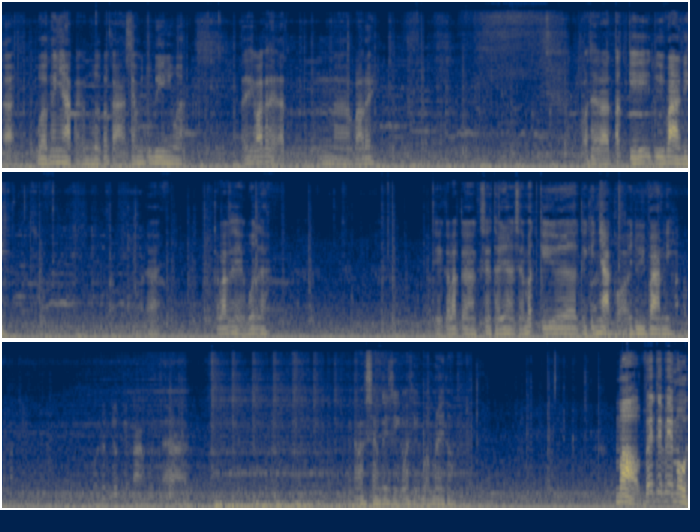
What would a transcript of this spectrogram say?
Đấy, vừa nghe nhạc lại còn vừa có cả xem YouTube nhưng mà đấy các bác có thể là ừ, vào đây có thể là tắt cái YouTube van đi. Đấy. các bác có thể vuốt ra. Thì các bác à, sẽ thấy là sẽ mất cái cái cái nhạc của YouTube van đi. Của đất nước Việt Nam của chúng ta Đấy. các bác xem cái gì các bác thì bấm vào đây thôi. Mở VTV1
